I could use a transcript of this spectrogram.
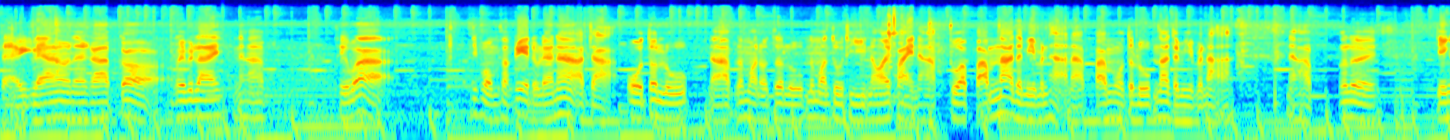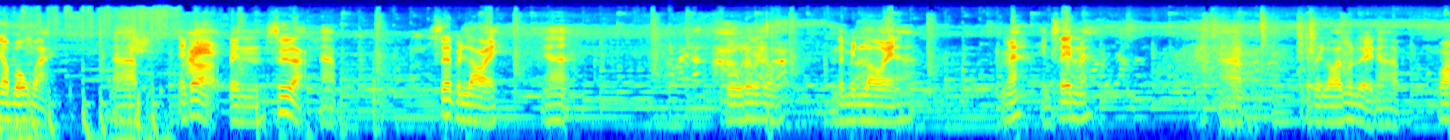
แตกอีกแล้วนะครับ ก็ไม่เป็นไรนะครับ ถือว่าที่ผมสังเกตดูแล้วน่าอาจจะโอโต้ลูปนะครับน้ำมันโอโต้ลูปน้ำมันทูทีน้อยไปนะครับ ตัวปั๊มน่าจะมีปัญหานะครับปั๊มโอโต้ลูปน่าจะมีปัญหานะครับ ก็เลยเจงกระบงไปนะครับนี่ก็เป็นเสื้อนะครับ เสื้อเป็นรอยนะฮะดูท่านผู้ชมมันจะเป็นรอยนะฮะเห็นไหมเห็นเส้นไหมนะครับจะเป็นรอยหมดเลยนะครับว่า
